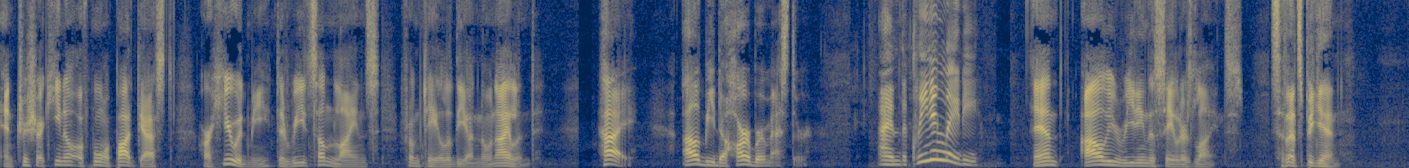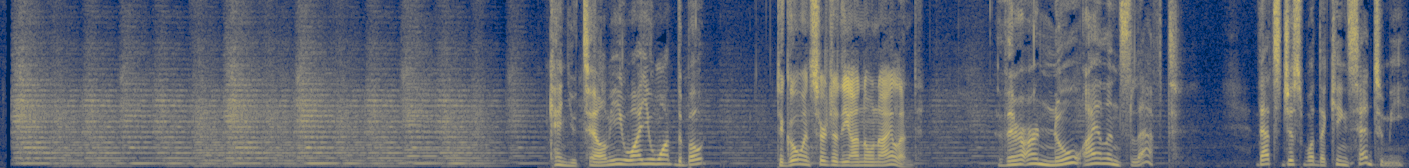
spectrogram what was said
and Trisha Aquino of Puma Podcast are here with me to read some lines from Tale of the Unknown Island. Hi, I'll be the harbor master. I'm the cleaning lady. And I'll be reading the sailor's lines. So let's begin. Can you tell me why you want the boat? To go in search of the unknown island. There are no islands left. That's just what the king said to me.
